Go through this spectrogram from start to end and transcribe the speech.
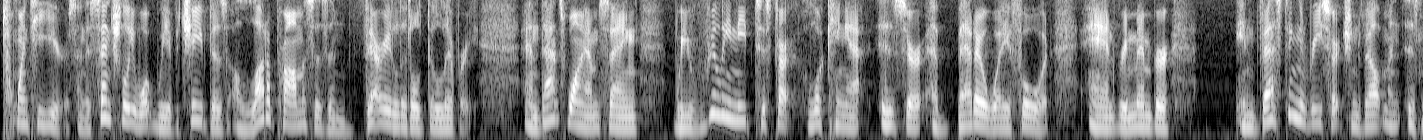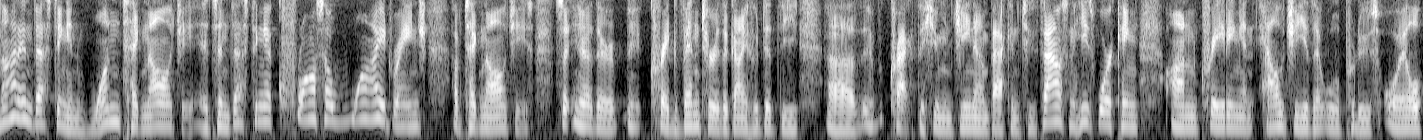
20 years. And essentially what we have achieved is a lot of promises and very little delivery. And that's why I'm saying we really need to start looking at is there a better way forward? And remember, investing in research and development is not investing in one technology. It's investing across a wide range of technologies. So, you know, there, Craig Venter, the guy who did the uh, cracked the human genome back in 2000, he's working on creating an algae that will produce oil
